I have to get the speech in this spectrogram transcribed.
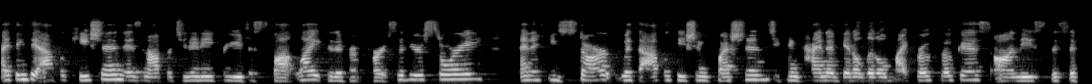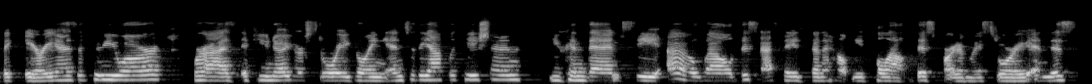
I think the application is an opportunity for you to spotlight the different parts of your story and if you start with the application questions, you can kind of get a little micro focus on these specific areas of who you are. Whereas if you know your story going into the application, you can then see, oh, well, this essay is going to help me pull out this part of my story, and this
